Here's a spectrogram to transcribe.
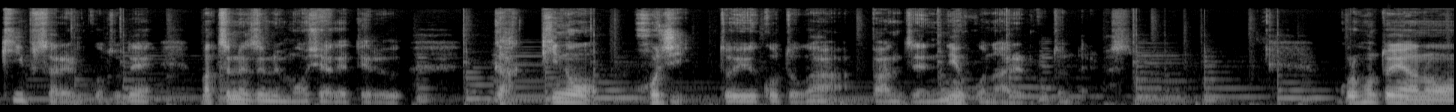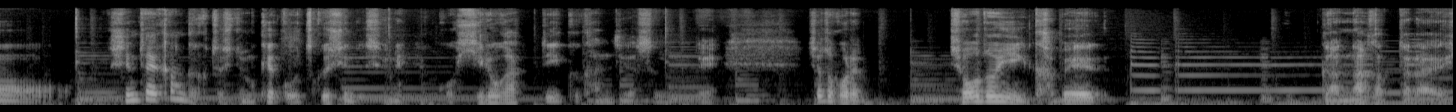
キープされることで、まあ、常々申し上げている楽器の保持ということが万全に行われることになります。これ本当にあの身体感覚としても結構美しいんですよね。こう広がっていく感じがするので、ちょっとこれちょうどいい壁がなかったら一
